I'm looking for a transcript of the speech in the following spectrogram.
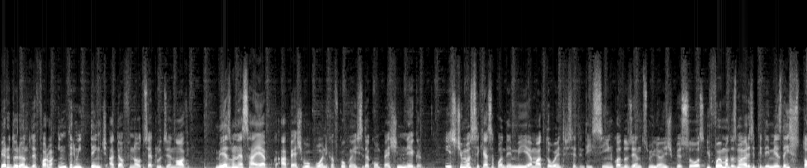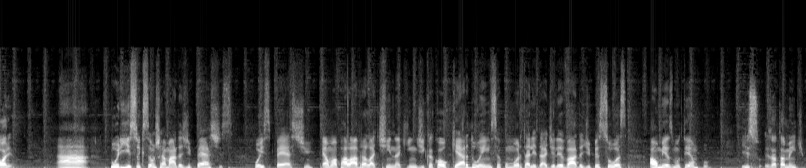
perdurando de forma intermitente até o final do século XIX? Mesmo nessa época, a peste bubônica ficou conhecida como peste negra. E estima-se que essa pandemia matou entre 75 a 200 milhões de pessoas e foi uma das maiores epidemias da história. Ah, por isso que são chamadas de pestes, pois peste é uma palavra latina que indica qualquer doença com mortalidade elevada de pessoas ao mesmo tempo. Isso, exatamente.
